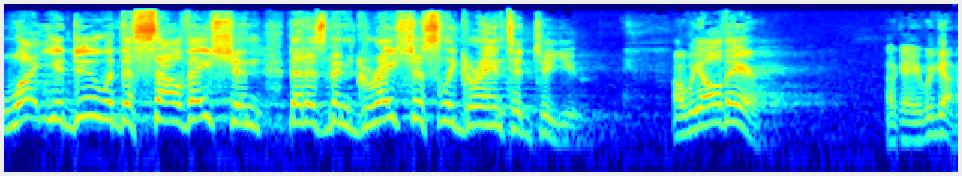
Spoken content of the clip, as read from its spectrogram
what you do with the salvation that has been graciously granted to you. Are we all there? Okay, here we go.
